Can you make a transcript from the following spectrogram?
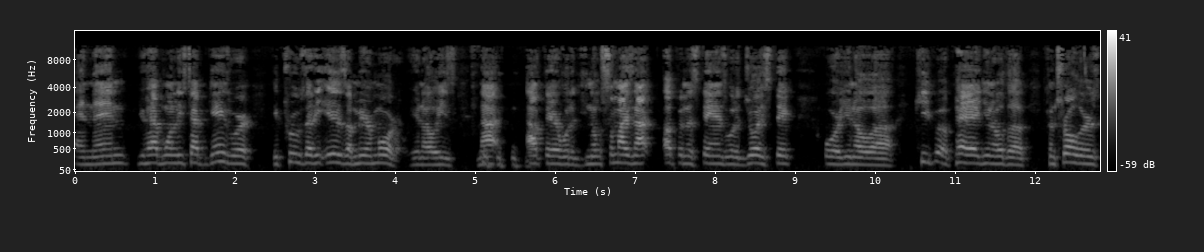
and then you have one of these type of games where he proves that he is a mere mortal. You know, he's not out there with a, you know somebody's not up in the stands with a joystick or you know uh, keep a pad, you know the controllers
